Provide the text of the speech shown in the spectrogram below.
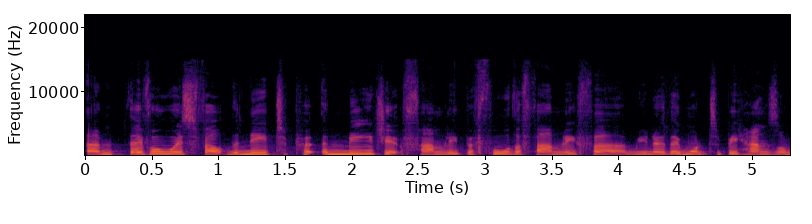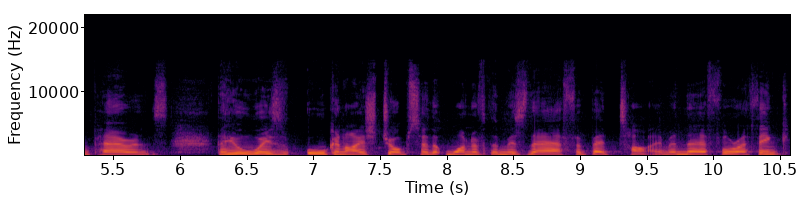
Um, they've always felt the need to put immediate family before the family firm. You know, they want to be hands on parents. They always organise jobs so that one of them is there for bedtime. And therefore, I think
